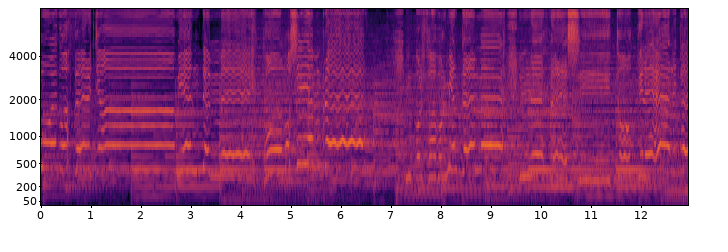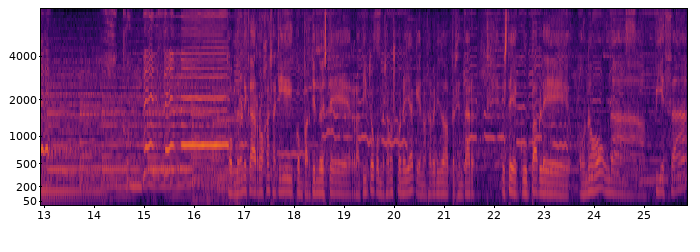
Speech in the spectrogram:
puedo hacer ya? Miénteme como siempre. Por favor, miénteme. Verónica Rojas aquí compartiendo este ratito, conversamos con ella que nos ha venido a presentar este culpable o no, una pieza,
